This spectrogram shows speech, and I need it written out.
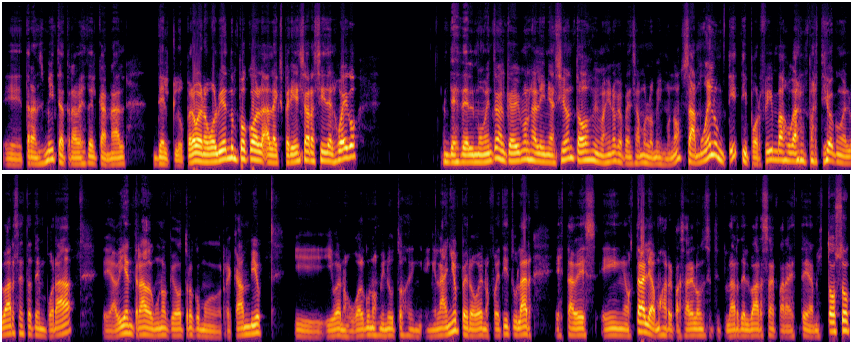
eh, transmite a través del canal del club. Pero bueno, volviendo un poco a la, experiencia ahora sí del juego, desde el momento en el que vimos la alineación, todos me imagino que pensamos lo mismo, ¿no? Samuel Umtiti por fin va a jugar un partido con el Barça esta temporada. Eh, había entrado en uno que otro como recambio y, bueno, jugó algunos minutos en, el año, pero bueno, fue titular esta vez en Australia. Vamos a repasar el once titular del Barça para este amistoso.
